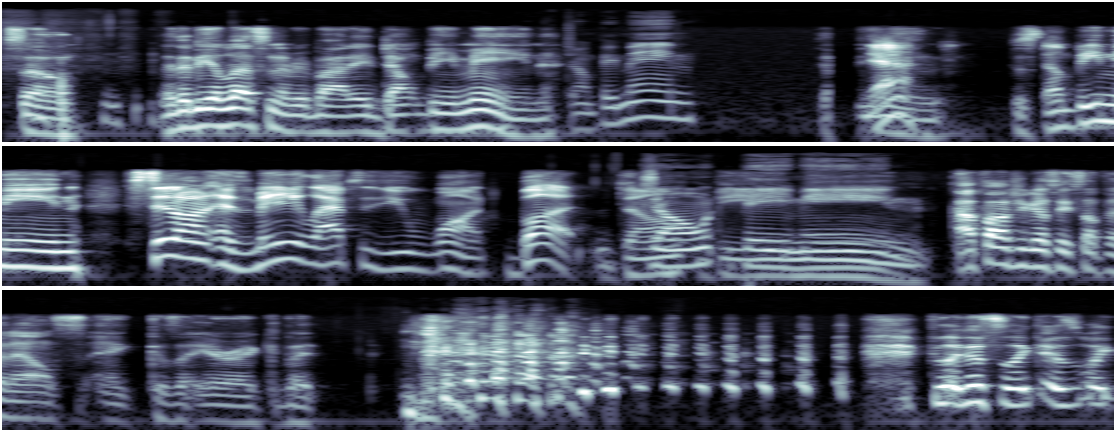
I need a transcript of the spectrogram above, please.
So let there be a lesson, everybody. Don't be mean. Don't be mean. Don't be Yeah. mean. Just Don't be mean. Sit on as many laps as you want, but don't, Don't be, be mean. mean. I thought you were gonna say something else eh, because of Eric, but Cause I just like, I was like,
